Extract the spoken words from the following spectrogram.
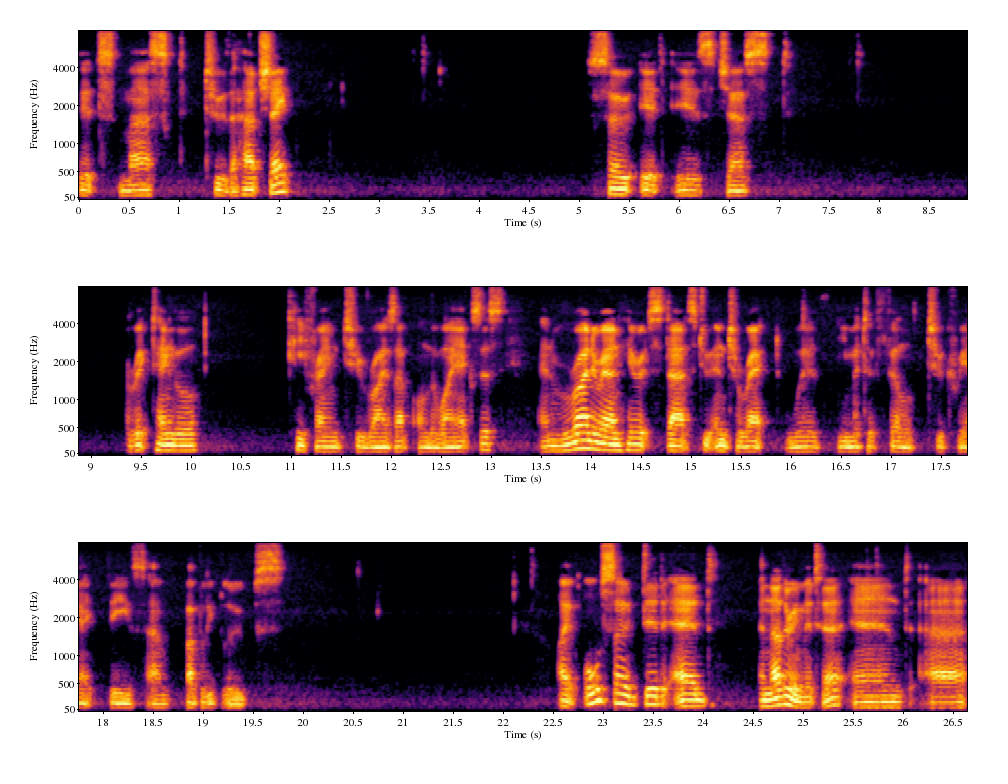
It's masked to the heart shape. So it is just a rectangle keyframe to rise up on the y-axis and right around here it starts to interact with emitter fill to create these um, bubbly bloops. I also did add another emitter and uh,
